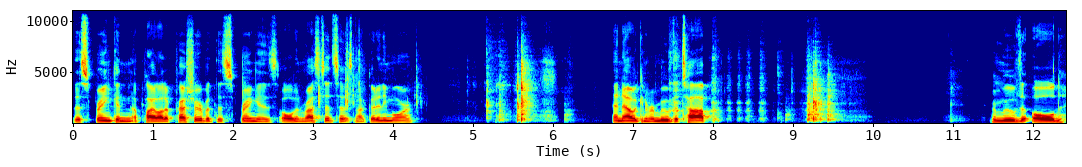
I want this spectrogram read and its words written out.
the spring can apply a lot of pressure, but this spring is old and rusted, so it's not good anymore. And now we can remove the top. Remove the old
